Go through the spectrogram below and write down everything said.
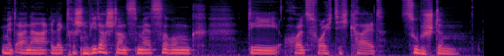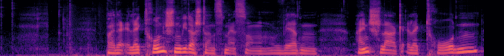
mit einer elektrischen Widerstandsmessung die Holzfeuchtigkeit zu bestimmen. Bei der elektronischen Widerstandsmessung werden Einschlagelektroden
